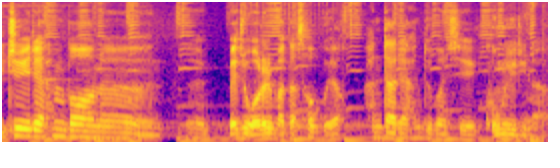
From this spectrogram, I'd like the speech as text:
일주일에 한 번은 매주 월요일마다 서고요. 한 달에 한두 번씩 공휴일이나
